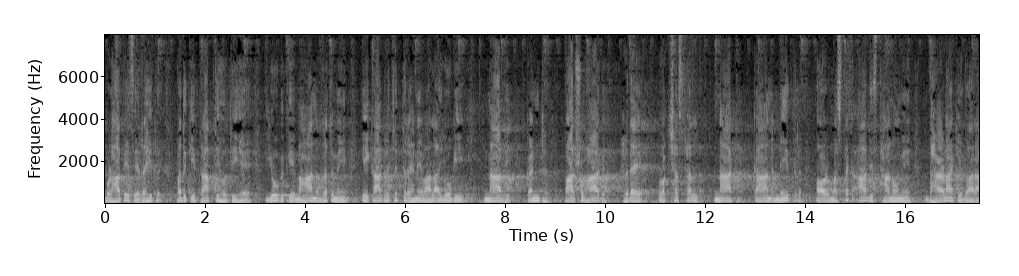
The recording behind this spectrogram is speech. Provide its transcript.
बुढ़ापे से रहित पद की प्राप्ति होती है। योग के महान व्रत में एकाग्र चित्त रहने वाला योगी नाभि, कंठ पार्श्वभाग, हृदय, वक्षस्थल, नाक, कान, नेत्र और मस्तक आदि स्थानों में धारणा के द्वारा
